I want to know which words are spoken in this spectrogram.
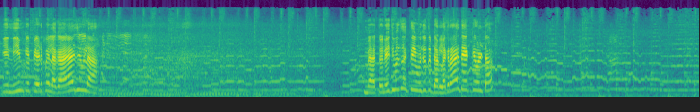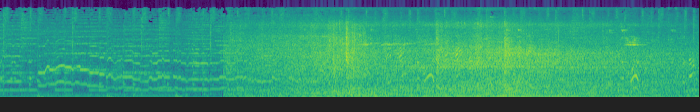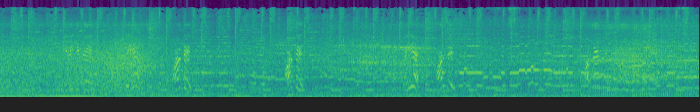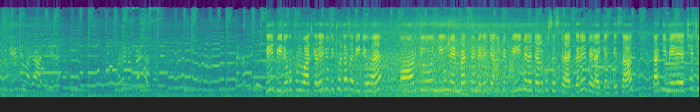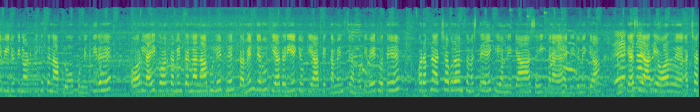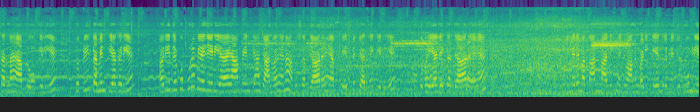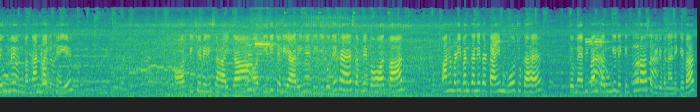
ये नीम के पेड़ पे लगाया है झूला। मैं तो नहीं झूल सकती मुझे तो डर लग रहा है देख के उल्टा। प्लीज़ वीडियो को फुल वॉच करें, क्योंकि छोटा सा वीडियो है। और जो न्यू मेंबर्स हैं मेरे चैनल पे, प्लीज़ मेरे चैनल को सब्सक्राइब करें बेल आइकन के साथ, ताकि मेरे अच्छे अच्छे वीडियो की नोटिफिकेशन आप लोगों को मिलती रहे। और लाइक और कमेंट करना ना भूलें। फ्रेंड्स कमेंट ज़रूर किया करिए क्योंकि आपके कमेंट से हम मोटिवेट होते हैं। और अपना अच्छा बुरा हम समझते हैं कि हमने क्या सही बनाया है वीडियो में क्या हमें कैसे आगे और अच्छा करना है आप लोगों के लिए। तो प्लीज़ कमेंट किया करिए। और ये देखो पूरा विलेज एरिया है यहाँ पे इनके यहाँ जानवर है ना तो सब जा रहे हैं अब खेत पे चरने के लिए। तो भैया लेकर जा रहे हैं। ये मेरे मकान मालिक हैं जो आंगनबाड़ी केंद्र में जो रूम लिए हुए हैं उन मकान मालिक हैं ये। और पीछे मेरी सहायिका और दीदी चली आ रही हैं। दीदी को देखा है सबने बहुत बार। तो आंगनबाड़ी बंद करने का टाइम हो चुका है तो मैं भी बंद करूँगी, लेकिन थोड़ा सा वीडियो बनाने के बाद।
